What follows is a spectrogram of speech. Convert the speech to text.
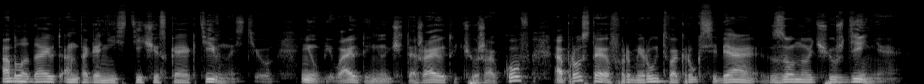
обладают антагонистической активностью, не убивают и не уничтожают чужаков, а просто формируют вокруг себя зону отчуждения –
